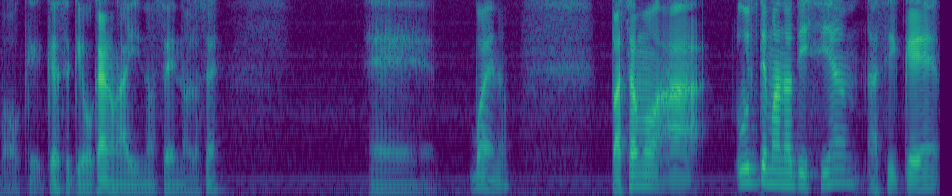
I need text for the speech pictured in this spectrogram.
O que, se equivocaron ahí, no sé, no lo sé. Eh, bueno, pasamos a última noticia, así que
